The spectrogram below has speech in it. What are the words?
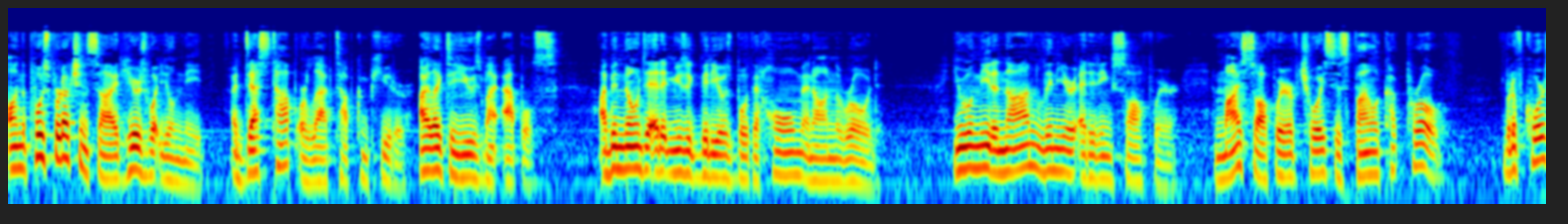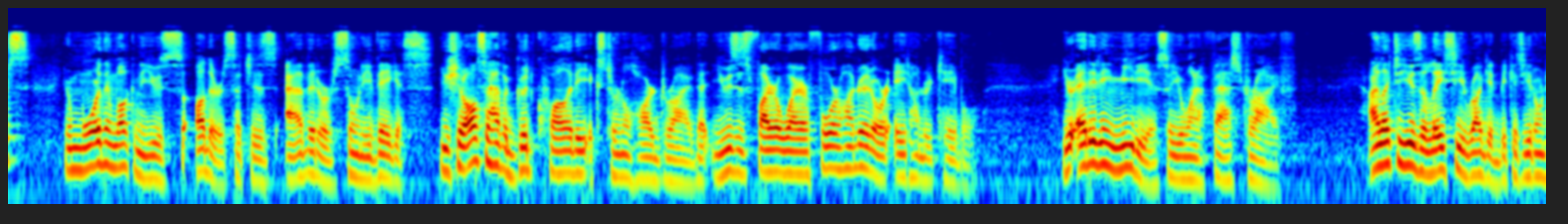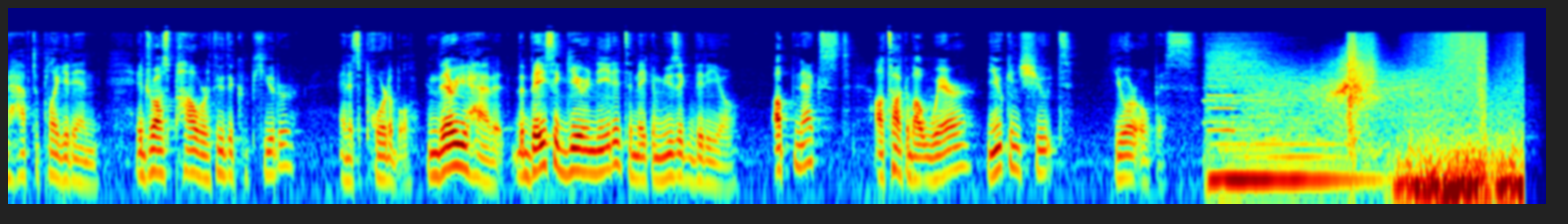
On the post-production side, here's what you'll need. A desktop or laptop computer. I like to use my Apples. I've been known to edit music videos both at home and on the road. You will need a non-linear editing software. And my software of choice is Final Cut Pro. But of course, you're more than welcome to use others such as Avid or Sony Vegas. You should also have a good quality external hard drive that uses FireWire 400 or 800 cable. You're editing media, so you want a fast drive. I like to use a LaCie Rugged because you don't have to plug it in. It draws power through the computer and it's portable. And there you have it, the basic gear needed to make a music video. Up next, I'll talk about where you can shoot your opus.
